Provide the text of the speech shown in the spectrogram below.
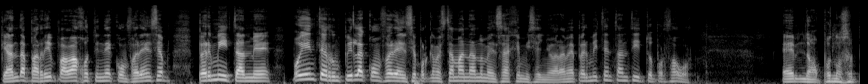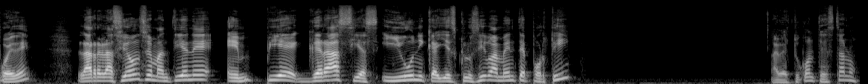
que anda para arriba y para abajo, tiene conferencia. Permítanme, voy a interrumpir la conferencia porque me está mandando mensaje mi señora. ¿Me permiten tantito, por favor? Em, no, pues no se puede. La relación se mantiene en pie gracias y única y exclusivamente por ti. A ver, tú contéstalo.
